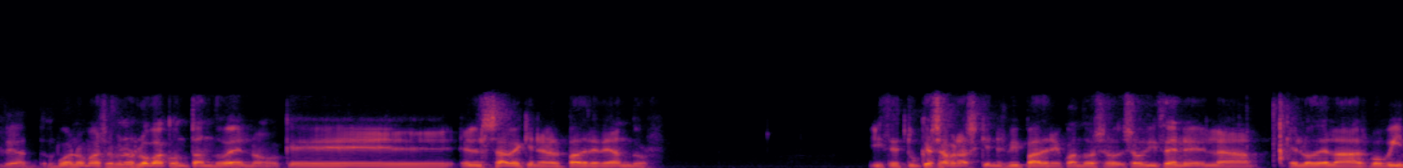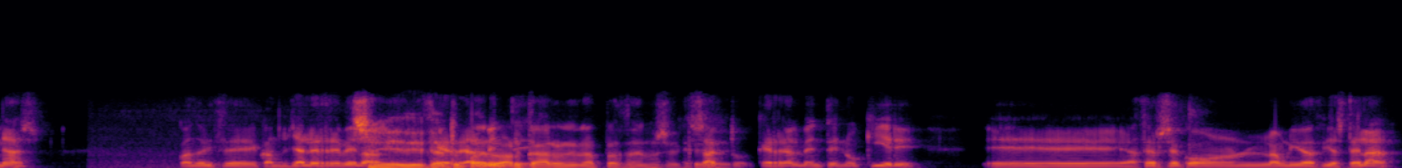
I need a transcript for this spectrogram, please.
de, Andor? Bueno, más o menos lo va contando él, ¿no? Que él sabe quién era el padre de Andor. dice, ¿tú qué sabrás quién es mi padre? Cuando se, lo dicen en, la, en lo de las bobinas, cuando dice, cuando ya le revela. Sí, dice, que tu padre lo arcaron en la plaza de no sé qué. Exacto, que realmente no quiere eh, hacerse con la unidad estelar,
